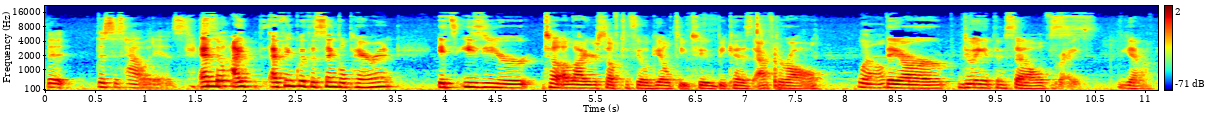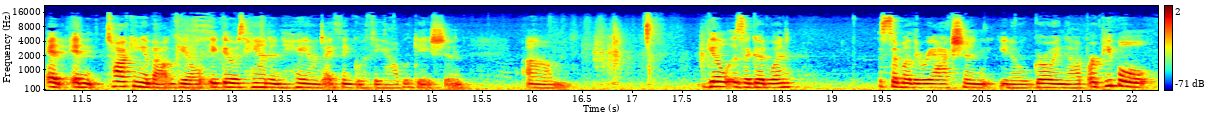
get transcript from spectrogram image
that this is how it is. And So- I, I think with a single parent, it's easier to allow yourself to feel guilty too, because after all, well, they are doing it themselves. Right. Yeah. and and talking about guilt, it goes hand in hand, I think, with the obligation. Um, guilt is a good one. Some of the reaction, you know, growing up, or people.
